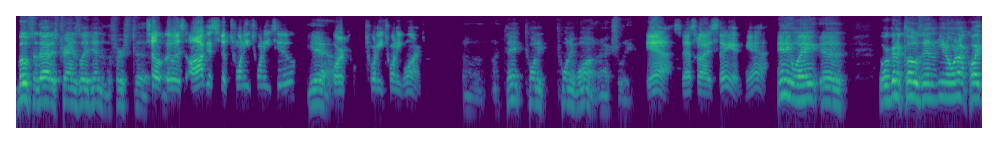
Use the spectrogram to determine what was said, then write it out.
most of that is translated into the first. Uh, so it was August of 2022. Yeah. Or 2021. Uh, I think 2021 actually. Yeah, so that's what I was saying. Yeah. Anyway, uh, we're going to close in. You know, we're not quite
